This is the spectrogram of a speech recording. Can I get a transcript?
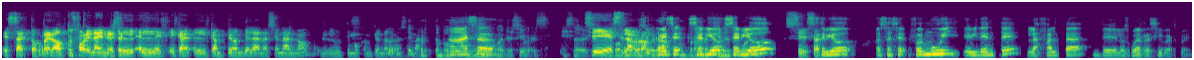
Exacto, pero pues 49ers, el, el, el, el campeón de la nacional, ¿no? El último campeón de la Sí, nacional. pero tampoco Ah, esa- wide receivers. O sea, Sí, es la bronca. se, se vio, se vio, Sí, se vio, o sea, se- fue muy evidente la falta de los wide receivers, güey.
